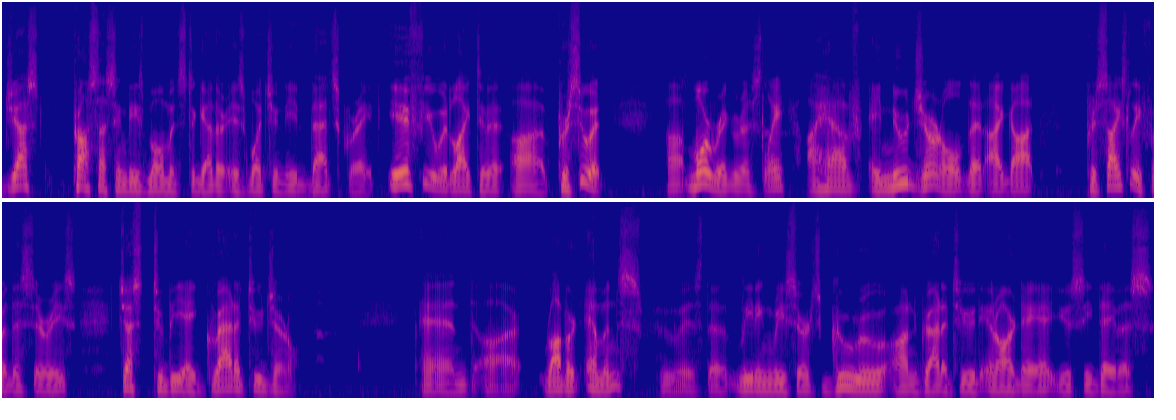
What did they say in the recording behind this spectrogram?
just processing these moments together is what you need. That's great. If you would like to uh, pursue it uh, more rigorously, I have a new journal that I got precisely for this series, just to be a gratitude journal. And uh, Robert Emmons, who is the leading research guru on gratitude in our day at UC Davis,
